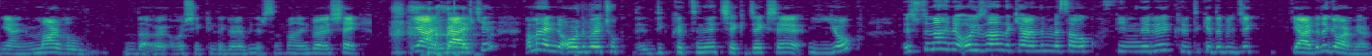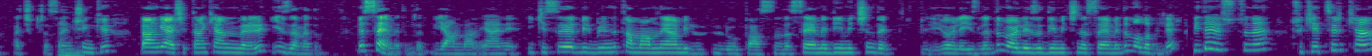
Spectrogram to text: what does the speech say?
yani Marvel'da o, o şekilde görebilirsin falan hani böyle şey yani belki ama hani orada böyle çok dikkatini çekecek şey yok. Üstüne hani o yüzden de kendim mesela o filmleri kritik edebilecek yerde de görmüyorum açıkçası. Hani çünkü ben gerçekten kendim vererek izlemedim. Ve sevmedim de bir yandan. Yani ikisi birbirini tamamlayan bir loop aslında. Sevmediğim için de öyle izledim. Öyle izlediğim için de sevmedim olabilir. Bir de üstüne tüketirken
